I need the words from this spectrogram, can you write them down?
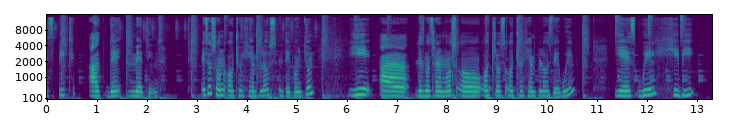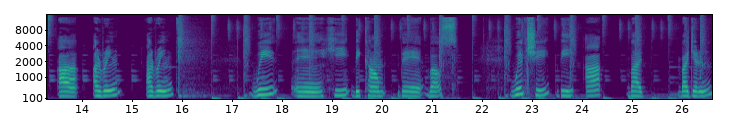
speak at the meeting. Esos son ocho ejemplos de going to. Y uh, les mostraremos otros ocho ejemplos de will. Y es will he be uh, arranged? arranged? Will uh, he become the boss? Will she be a ballerina?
